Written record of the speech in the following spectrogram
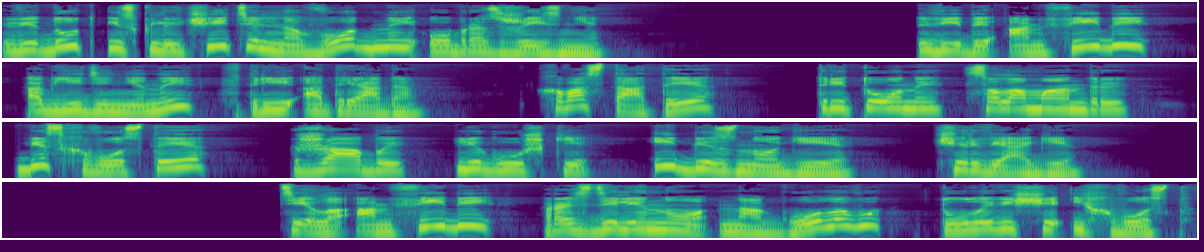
ведут исключительно водный образ жизни. Виды амфибий объединены в три отряда. Хвостатые, тритоны, саламандры, бесхвостые, жабы, лягушки и безногие, червяги. Тело амфибий разделено на голову, туловище и хвост.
